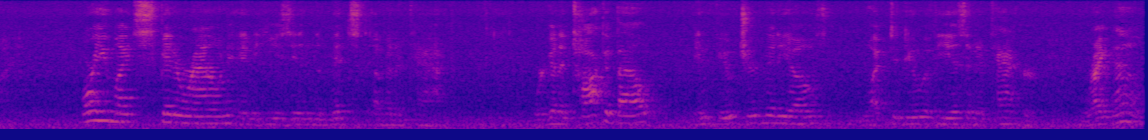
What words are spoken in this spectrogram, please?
by him. Or you might spin around and he's in the midst of an attack. We're going to talk about in future videos what to do if he is an attacker. Right now,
